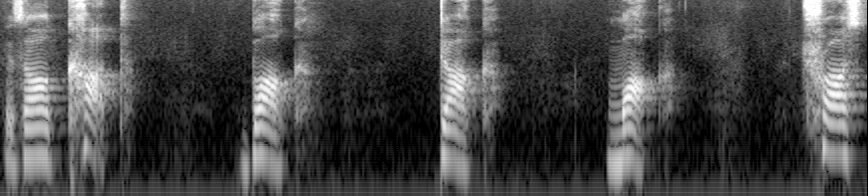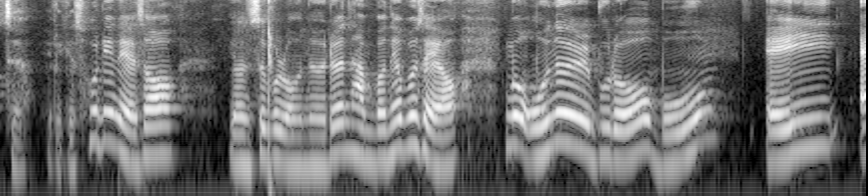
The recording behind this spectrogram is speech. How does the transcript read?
그래서 cut, bug, duck, mock, trust 이렇게 소리 내서 연습을 오늘은 한번 해보세요. 그럼 오늘부로 모음 A, 에,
